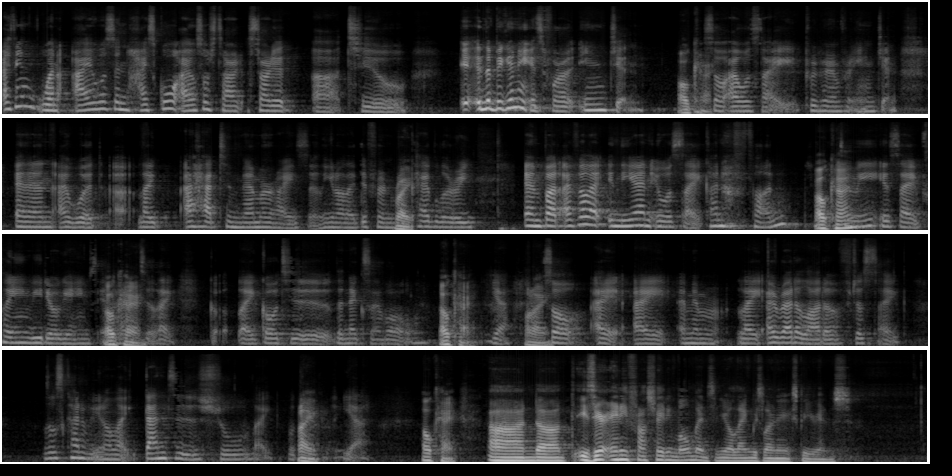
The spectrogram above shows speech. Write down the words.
I think when I was in high school, I also start started uh, to. In the beginning, it's for 英检. Okay. So I was like preparing for 英检, and then I would uh, like I had to memorize, you know, like different Right. vocabulary, and but I feel like in the end it was like kind of fun. Okay. To me, it's like playing video games and Okay. I had to like go like go to the next level. Okay. Yeah. All right. So I I I remember like I read a lot of just like those kind of you know like 单字书 like Right. vocabulary. Yeah. Okay. And uh, is there any frustrating moments in your language learning experience?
